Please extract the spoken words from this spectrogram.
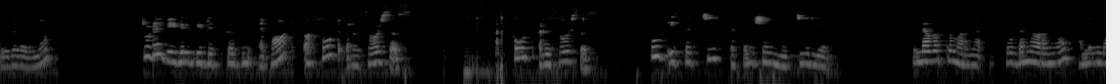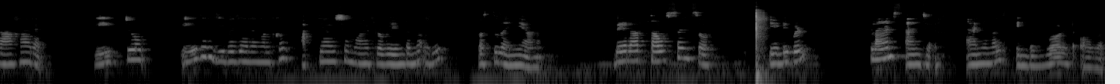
ചെയ്തു കഴിഞ്ഞു. Today we will be discussing about food resources food resources food is the chief essential material എല്ലാവർക്കും അറിയാം. എന്ന് പറഞ്ഞാൽ അല്ലെങ്കിൽ ആഹാരം. ഏറ്റവും ഏതൊരു ജീവജാലങ്ങൾക്കും അത്യാവശ്യമായിട്ട് വേണ്ടുന്ന ഒരു വസ്തു തന്നെയാണ്. There are thousands of edible plants and animals in the world over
